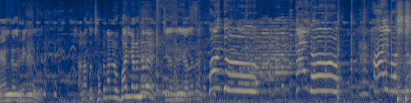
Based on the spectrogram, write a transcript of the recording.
হ্যান্ডেল ভেঙে দেবো। শালা তো ছোটবেলার অভ্যাস গেল না রে চিরদিন গেল না বন্ধু হ্যালো। হাই বন্ধু।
